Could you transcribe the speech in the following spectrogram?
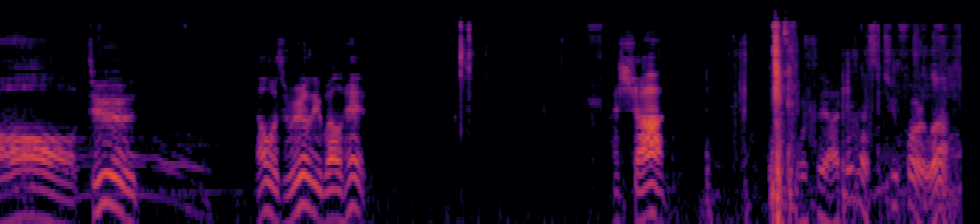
Oh, Dude, that was really well hit. Nice shot. I think that's too far left.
